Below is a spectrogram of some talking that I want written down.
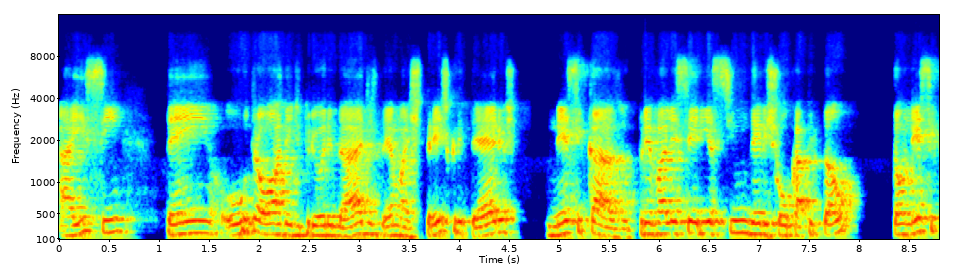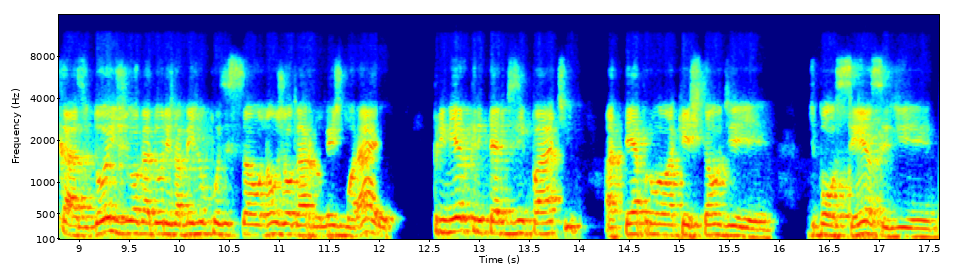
Aí sim tem outra ordem de prioridades, né, mais três critérios. Nesse caso, prevaleceria se um deles for o capitão. Então, nesse caso, dois jogadores da mesma posição não jogaram no mesmo horário. Primeiro critério de desempate, até por uma questão de, de bom senso, de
